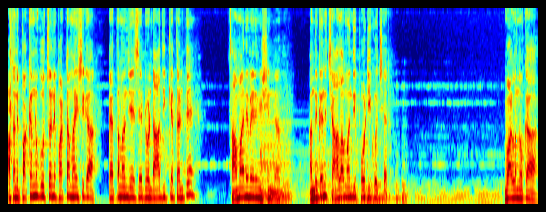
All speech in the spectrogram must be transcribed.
అతని పక్కన కూర్చొని పట్టమహిషిగా పెత్తనం చేసేటువంటి ఆధిక్యత అంటే సామాన్యమైన విషయం కాదు. అందుకని చాలా మంది పోటీకి వచ్చారు వాళ్ళని ఒక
